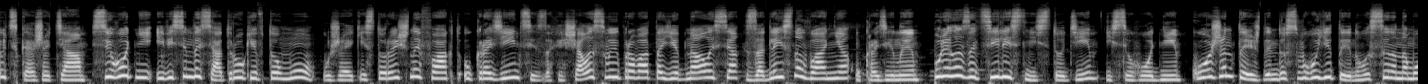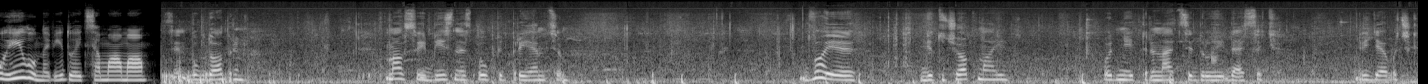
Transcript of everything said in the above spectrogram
людське життя. Сьогодні і 80 років тому, уже як історичний факт, українці захищали свої права та єдналися задля існування України. Полягли за цілісність тоді і сьогодні. Кожен тиждень до свого єдиного сина на могилу навідується мама. Він був добрим. Мав свій бізнес, був підприємцем. Двоє діточок має. Одній 13, другій 10. Дві дівчатки.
